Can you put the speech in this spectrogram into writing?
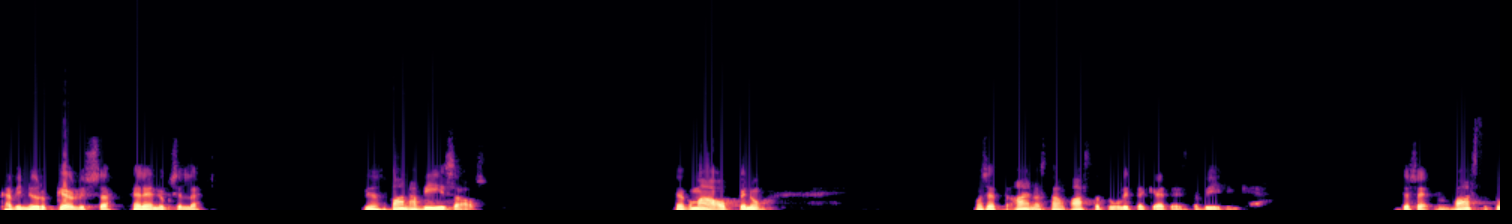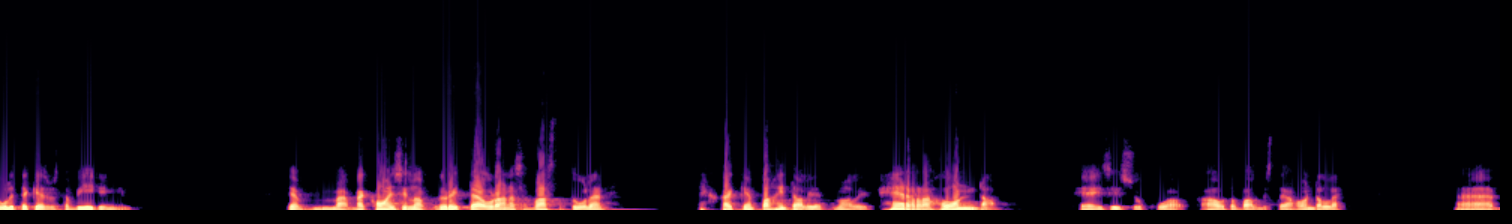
kävi nyrkkeilyssä Helenykselle, niin se on vanha viisaus, jonka mä oon oppinut on se, että ainoastaan vastatuuli tekee teistä viikinkejä. Jos se vastatuuli tekee sinusta viikingin, ja mä, mä koin silloin yrittäjäurana sen vastatuulen, ehkä kaikkein pahinta oli, että mä olin Herra Honda, ei siis sukua autovalmistaja Hondalle, ää,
